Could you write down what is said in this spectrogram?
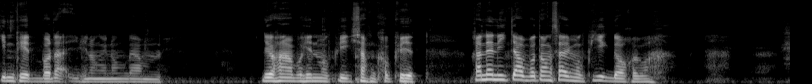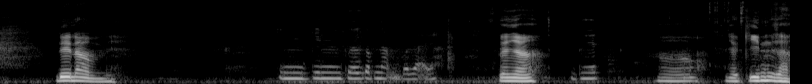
กินเผ็ดบ่ได้พี่น้องไอ้น้องดำเดี๋ยวหาบ่เห็นหมักพริกซ้ำกับเผ็ดคันนี้เจ้าบ่ต้องใส่หมักพริกดอกข่อยว่าเด้น้ำนี่กินกินเพื่อกับน้ำบ่ได้อะเป็นหยังเผ็ด อ๋ออย่ากินจ้ะ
